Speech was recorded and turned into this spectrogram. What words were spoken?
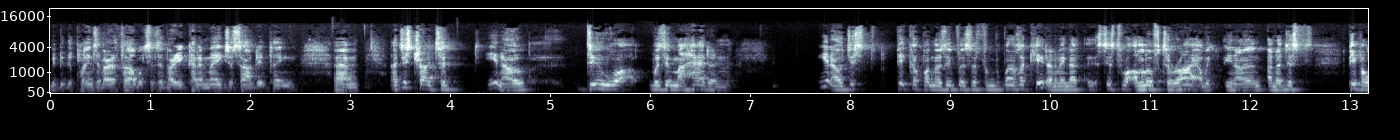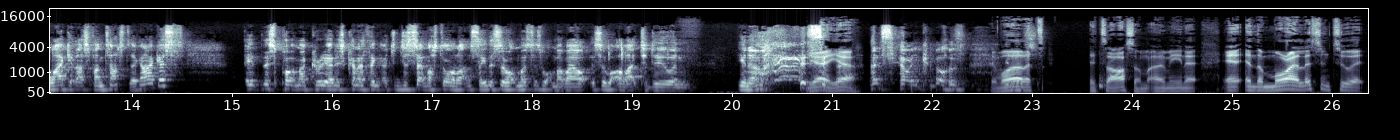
maybe the Plains of Erathell, which is a very kind of major sounding thing. Um, I just tried to, you know, do what was in my head and, you know, just pick up on those influences from when I was a kid. And I mean, it's just what I love to write. I mean, you know, and, and I just people like it. That's fantastic. And I guess at this point in my career, I just kind of think I should just set my stall out and say, this is what this is what I'm about. This is what I like to do, and you know, yeah, yeah, that's how it goes. Well, that's it's awesome. I mean, and, and the more I listen to it,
